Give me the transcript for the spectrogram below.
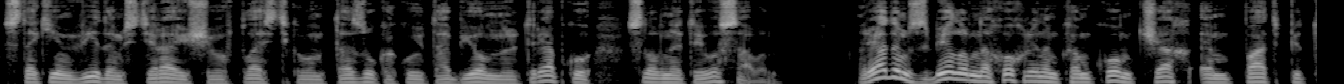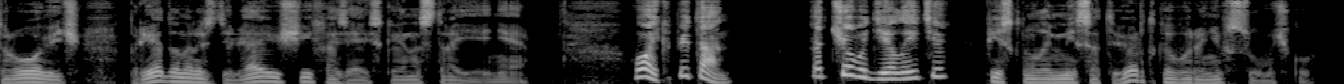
с таким видом, стирающего в пластиковом тазу какую-то объемную тряпку, словно это его саван. Рядом с белым нахохленным комком чах Эмпат Петрович, преданно разделяющий хозяйское настроение. — Ой, капитан, это что вы делаете? — пискнула мисс Отвертка, выронив сумочку.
